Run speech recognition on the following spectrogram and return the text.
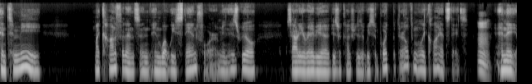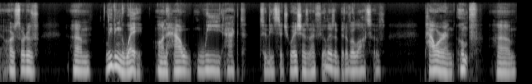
and to me, my confidence in, in what we stand for. I mean, Israel, Saudi Arabia, these are countries that we support, but they're ultimately client states. Mm. And they are sort of um, leading the way on how we act to these situations. And I feel there's a bit of a loss of power and oomph. Um,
